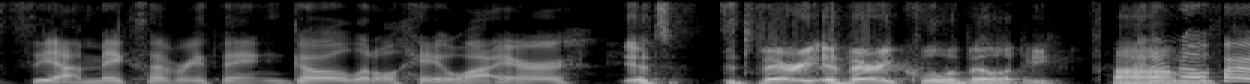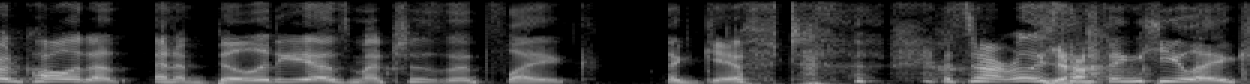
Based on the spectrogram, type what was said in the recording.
just, yeah, makes everything go a little haywire. It's it's very a very cool ability. I don't know Um, if I would call it a, an ability as much as it's like a gift. it's not really Yeah. something he like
